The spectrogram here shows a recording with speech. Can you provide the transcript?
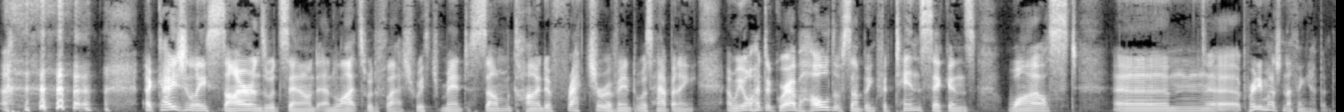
Occasionally, sirens would sound and lights would flash, which meant some kind of fracture event was happening, and we all had to grab hold of something for 10 seconds whilst um, uh, pretty much nothing happened.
